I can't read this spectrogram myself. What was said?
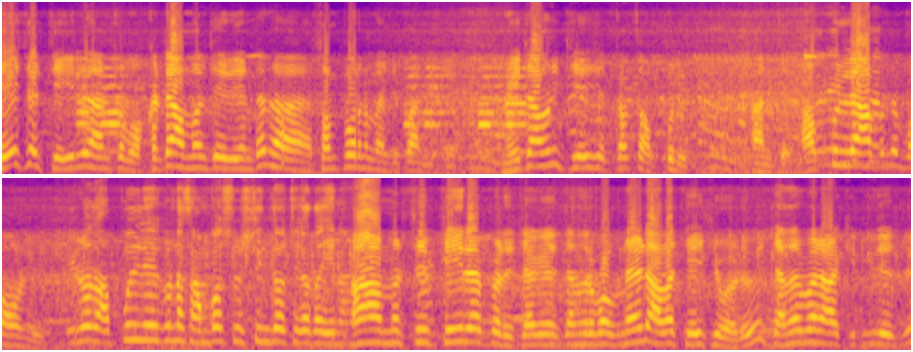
చేసాడు చేయలేదు. అంటే ఒక్కటే అమలు చేయలేదు అంటే సంపూర్ణ మద్యపాన్ని మిగతావని చేసాడు కాకపోతే అప్పులు. అంతే. అప్పులు లేకపోతే బాగుండేది. ఈరోజు అప్పులు చేయకుండా సంపద సృష్టించవచ్చు కదా మరి జగ- చంద్రబాబు నాయుడు అలా చేసేవాడు. చంద్రబాబు ఆ కిటికీ చేసి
